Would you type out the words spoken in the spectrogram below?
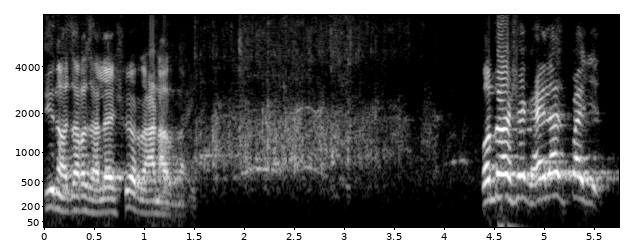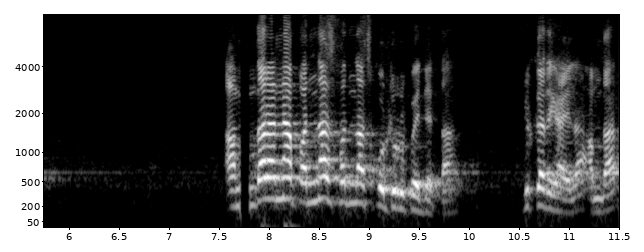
तीन हजार झाल्याशिवाय राहणार नाही. पंधराशे घ्यायलाच पाहिजे आमदारांना पन्नास पन्नास कोटी रुपये देता विकत घ्यायला आमदार.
